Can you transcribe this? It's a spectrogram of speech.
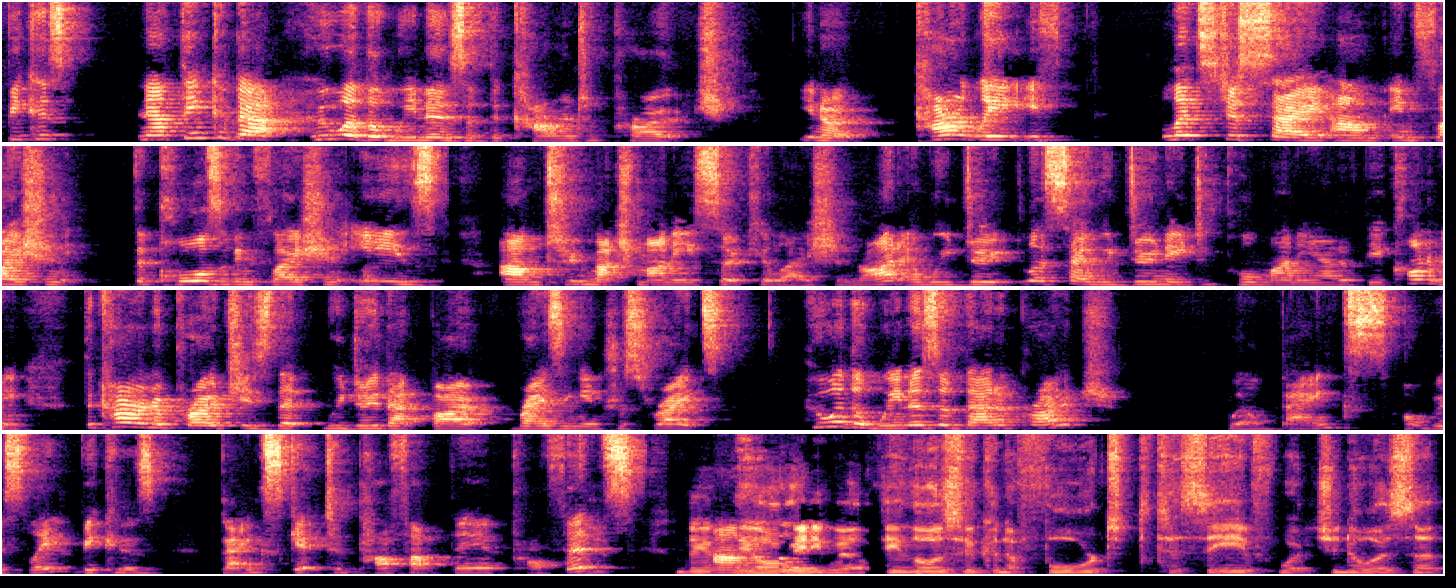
Because now think about who are the winners of the current approach. You know, currently, if let's just say um, inflation, the cause of inflation is um, too much money circulation, right? And we do, let's say we do need to pull money out of the economy. The current approach is that we do that by raising interest rates. Who are the winners of that approach? Well, banks, obviously, because banks get to puff up their profits. Yeah. They, um, they're already wealthy. Those who can afford to save, which you know is a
